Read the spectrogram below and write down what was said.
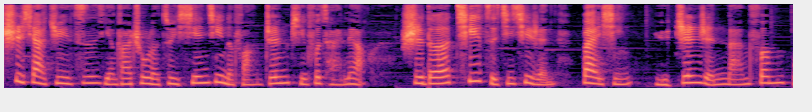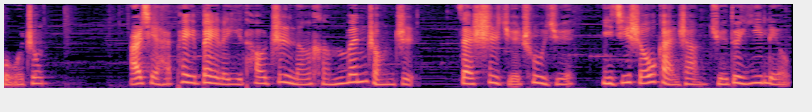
斥下巨资研发出了最先进的仿真皮肤材料，使得妻子机器人外形与真人难分伯仲，而且还配备了一套智能恒温装置，在视觉、触觉以及手感上绝对一流。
